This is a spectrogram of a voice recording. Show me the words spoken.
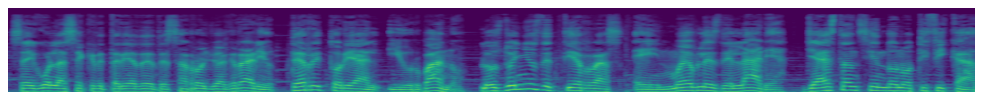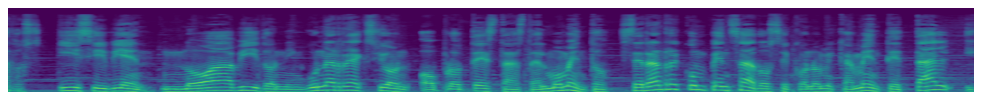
Según la Secretaría de Desarrollo Agrario, Territorial y Urbano, los dueños de tierras e inmuebles del área ya están siendo notificados y si bien no ha habido ninguna reacción o protesta hasta el momento, serán recompensados económicamente tal y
